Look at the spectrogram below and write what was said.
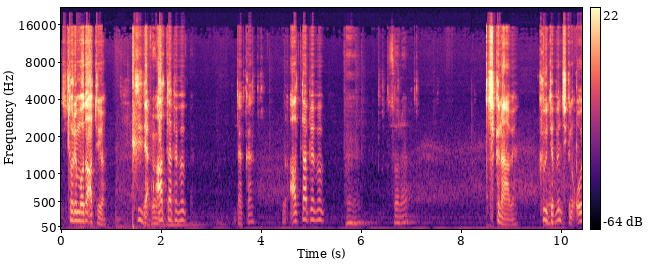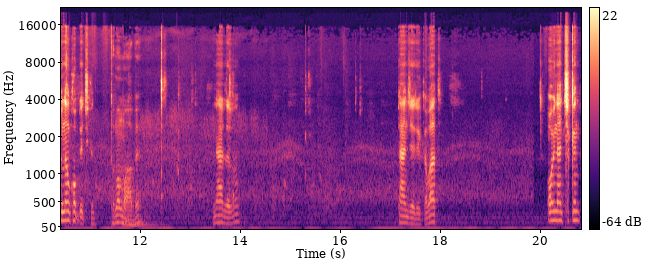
story moda atıyor. Siz de Yapıyorum alt bir tab daha. yapıp bir dakika. Alt tab yapıp Sonra çıkın abi. Quit yapın çıkın. Oyundan komple çıkın. tamam abi. Nerede bu? Pencereyi kapat. Oyundan çıkın.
